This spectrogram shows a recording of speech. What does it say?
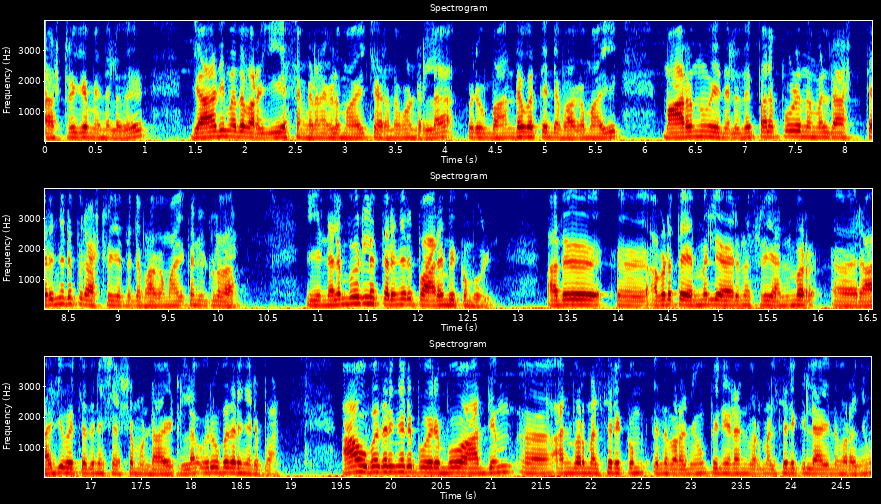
രാഷ്ട്രീയം എന്നുള്ളത് ജാതിമത വർഗീയ സംഘടനകളുമായി ചേർന്നുകൊണ്ടുള്ള ഒരു ബാന്ധവത്തിന്റെ ഭാഗമായി മാറുന്നു എന്നുള്ളത് പലപ്പോഴും നമ്മൾ രാഷ് തെരഞ്ഞെടുപ്പ് രാഷ്ട്രീയത്തിന്റെ ഭാഗമായി കണ്ടിട്ടുള്ളതാണ്. ഈ നിലമ്പൂരിലെ തെരഞ്ഞെടുപ്പ് ആരംഭിക്കുമ്പോൾ അത് അവിടുത്തെ എം എൽ എ ആയിരുന്ന ശ്രീ അൻവർ രാജിവെച്ചതിന് ശേഷം ഉണ്ടായിട്ടുള്ള ഒരു ഉപതെരഞ്ഞെടുപ്പാണ്. ആ ഉപതെരഞ്ഞെടുപ്പ് വരുമ്പോൾ ആദ്യം അൻവർ മത്സരിക്കും എന്ന് പറഞ്ഞു. പിന്നീട് അൻവർ മത്സരിക്കില്ല എന്ന് പറഞ്ഞു.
